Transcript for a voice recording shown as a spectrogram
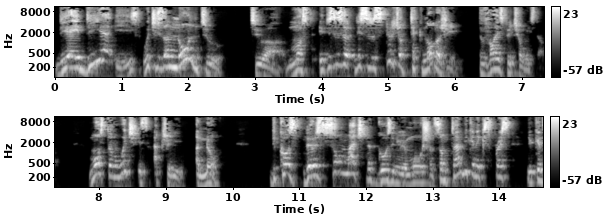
The idea is, which is unknown to, to, uh, most, this is a, this is a spiritual technology, divine spiritual wisdom, most of which is actually unknown. Because there is so much that goes in your emotions. Sometimes you can express, you can,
